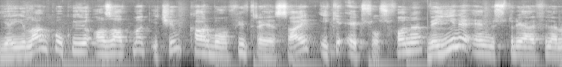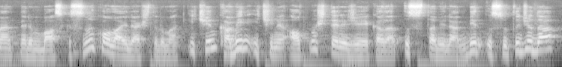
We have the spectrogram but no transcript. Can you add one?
yayılan kokuyu azaltmak için karbon filtreye sahip iki egzoz fanı ve yine endüstriyel filamentlerin baskısını kolaylaştırmak için kabin içini 60 dereceye kadar ısıtabilen bir ısıtıcı da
